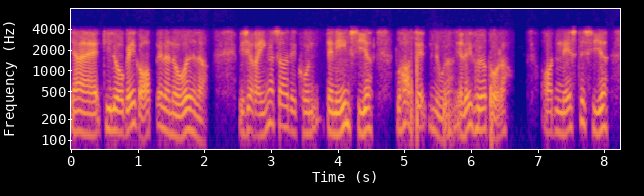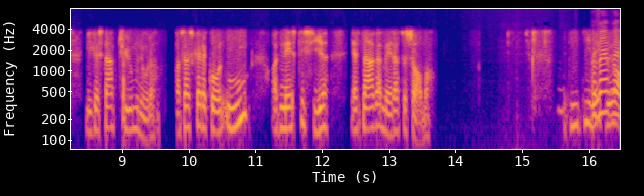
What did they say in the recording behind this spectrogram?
Jeg, de lukker ikke op eller noget. Eller hvis jeg ringer, så er det kun, den ene siger, du har fem minutter, jeg vil ikke høre på dig. Og den næste siger, vi kan snakke 20 minutter. Og så skal der gå en uge, og den næste siger, jeg snakker med dig til sommer. De, de Og hvad, hvad,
